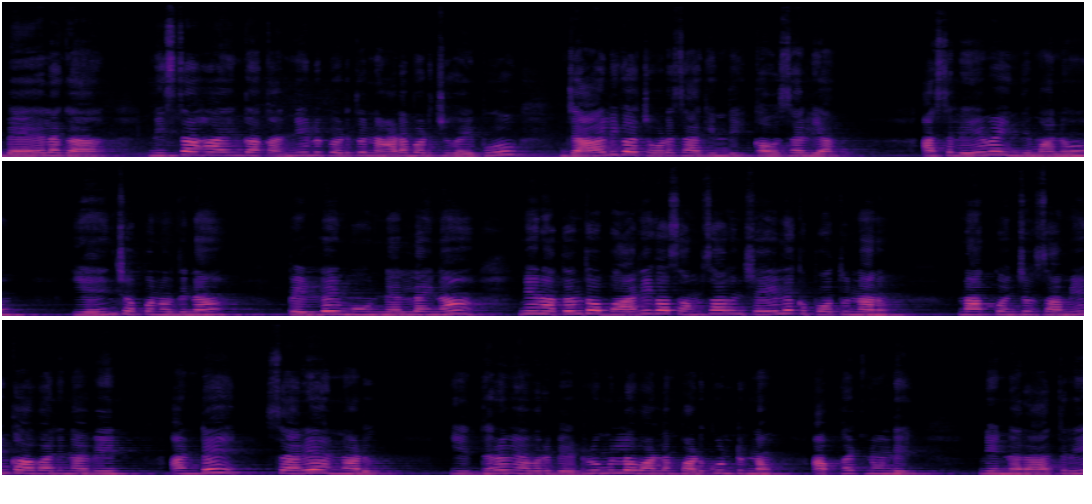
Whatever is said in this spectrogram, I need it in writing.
బేలగా నిస్సహాయంగా కన్నీళ్ళు పెడుతున్న ఆడబడుచు వైపు జాలిగా చూడసాగింది కౌసల్య. అసలేమైంది మను? ఏం చెప్పనొదినా? పెళ్ళై మూడు నెలలైనా నేను అతనితో భారీగా సంసారం చేయలేకపోతున్నాను. నాకు కొంచెం సమయం కావాలి నవీన్. అంటే సరే అన్నాడు. ఇద్దరం ఎవరి బెడ్రూముల్లో వాళ్ళం పడుకుంటున్నాం అప్పటి నుండి నిన్న రాత్రి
